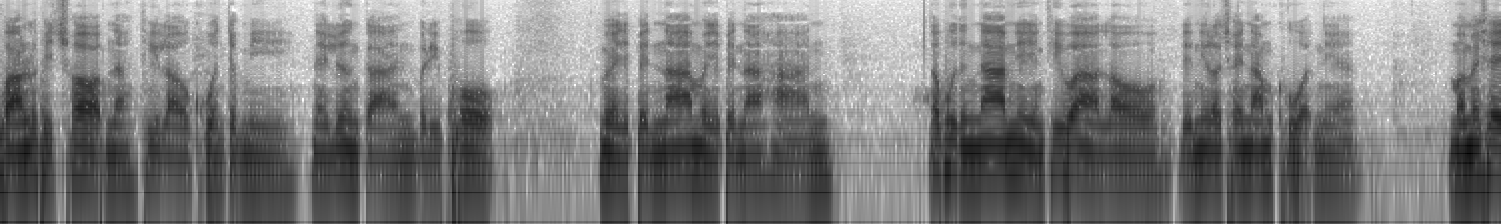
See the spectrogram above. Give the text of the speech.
ความรับผิดชอบนะที่เราควรจะมีในเรื่องการบริโภคไม่ว่าจะเป็นน้ำไม่ว่าจะเป็นอาหารแล้วพูดถึงน้ำเนี่ยอย่างที่ว่าเราเดี๋ยวนี้เราใช้น้ำขวดเนี่ย มันไม่ใช่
